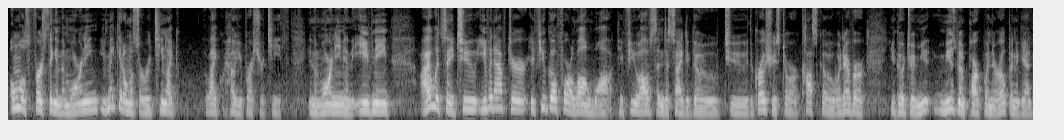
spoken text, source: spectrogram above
almost first thing in the morning, you make it almost a routine like like how you brush your teeth in the morning in the evening. I would say too, even after, if you go for a long walk, if you all of a sudden decide to go to the grocery store, Costco, whatever, you go to an amusement park when they're open again,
